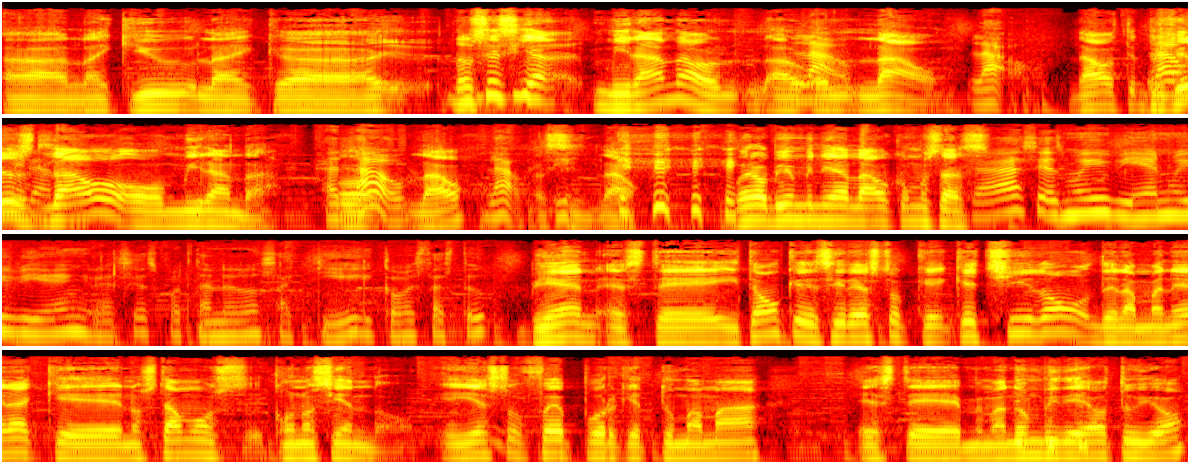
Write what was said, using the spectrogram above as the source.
uh, like you, like uh, no sé si uh, Miranda o, o Lau. Lau. Lao. Lau, ¿te prefieres Miranda. Lau o Miranda? Ah, O Lau. Lau. Lau, Así, sí. Lau. Bueno, bienvenida Lau, ¿cómo estás? Gracias, muy bien, muy bien. Gracias por tenernos aquí. ¿Y ¿Cómo estás tú? Bien, este, y tengo que decir esto, que qué chido de la manera que nos estamos conociendo. Y esto fue porque tu mamá, este, me mandó un video tuyo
